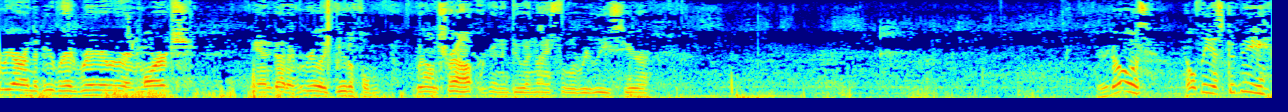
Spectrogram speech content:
Here we are on the Beaverhead River in March and got a really beautiful brown trout. We're going to do a nice little release here. Here he goes. Healthy as could be.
